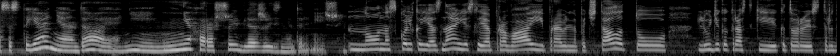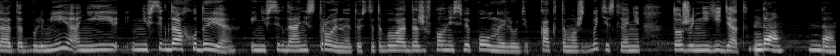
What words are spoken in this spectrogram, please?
состояния, да, и они не хороши для жизни дальнейшей. Но, насколько я знаю, если я права и правильно почитала, то люди как раз-таки, которые страдают от булимии, они не всегда худые и не всегда они стройные. То есть это бывают даже вполне себе полные люди. Как это может быть, если они тоже не едят? Да, Да,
